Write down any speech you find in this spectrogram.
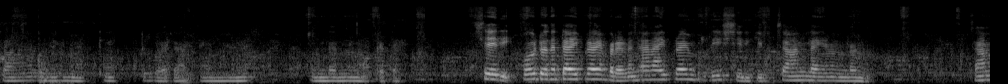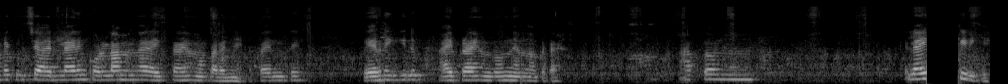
ചാനലൊന്ന് നോക്കിയിട്ട് വരാം. എങ്ങനെ ഉണ്ടെന്ന് നോക്കട്ടെ. ശരി. പോയിട്ട് വന്നിട്ട് അഭിപ്രായം പറയണം. ഞാൻ അഭിപ്രായം പ്രതീക്ഷിച്ചിരിക്കും. ചാനൽ എങ്ങനെ ഉണ്ടെന്ന്. ചാനലിനെ കുറിച്ച് ആരെല്ലാവരും കൊള്ളാമെന്ന അഭിപ്രായം ഞാൻ പറഞ്ഞേ. അപ്പം എന്ത്? വേറെന്തെങ്കിലും അഭിപ്രായം ഉണ്ടോ എന്ന് ഞാൻ നോക്കട്ടെ. അപ്പം ലൈക്ക് ഇരിക്കേ.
